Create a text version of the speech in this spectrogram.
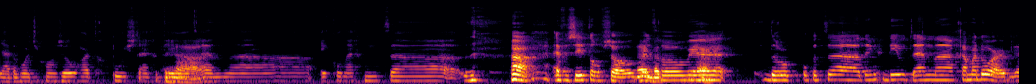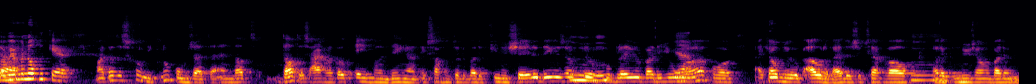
Ja, dan word je gewoon zo hard gepusht en gedrild. Ja. En eh, ik kon echt niet eh, even zitten of zo. Ik Nee, maar- gewoon weer ja. erop op het eh, ding geduwd en ga maar door. Ja. Probeer maar nog een keer. Maar dat is gewoon die knop omzetten. En dat, dat is eigenlijk ook een van de dingen. Ik zag natuurlijk bij de financiële dingen zo veel Mhm. problemen bij de jongeren. Gewoon, ik help nu ook ouderen, hè, dus ik zeg wel Mhm. dat ik nu zeg maar bij de.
